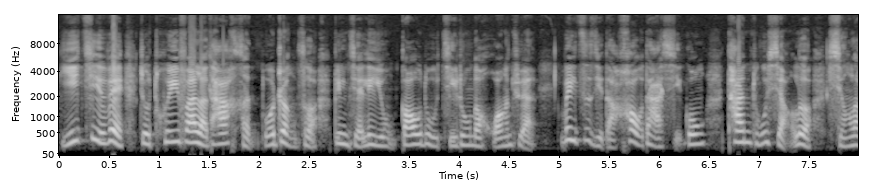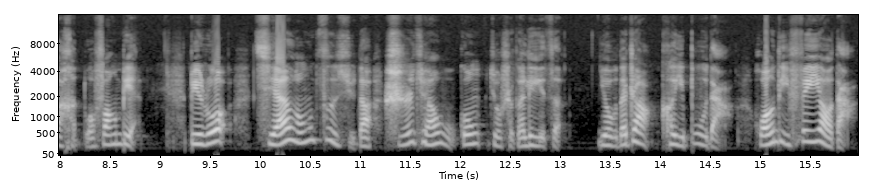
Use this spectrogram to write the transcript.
一继位就推翻了他很多政策，并且利用高度集中的皇权，为自己的好大喜功、贪图享乐行了很多方便。比如，乾隆自诩的十全武功就是个例子。有的仗可以不打，皇帝非要打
